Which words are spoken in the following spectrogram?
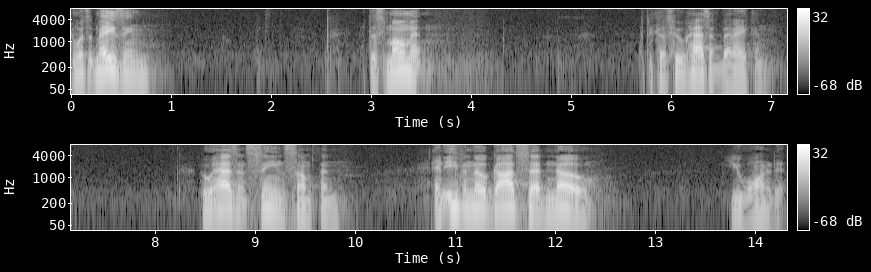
And what's amazing at this moment because who hasn't been Achan? Who hasn't seen something? And even though God said no, you wanted it.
